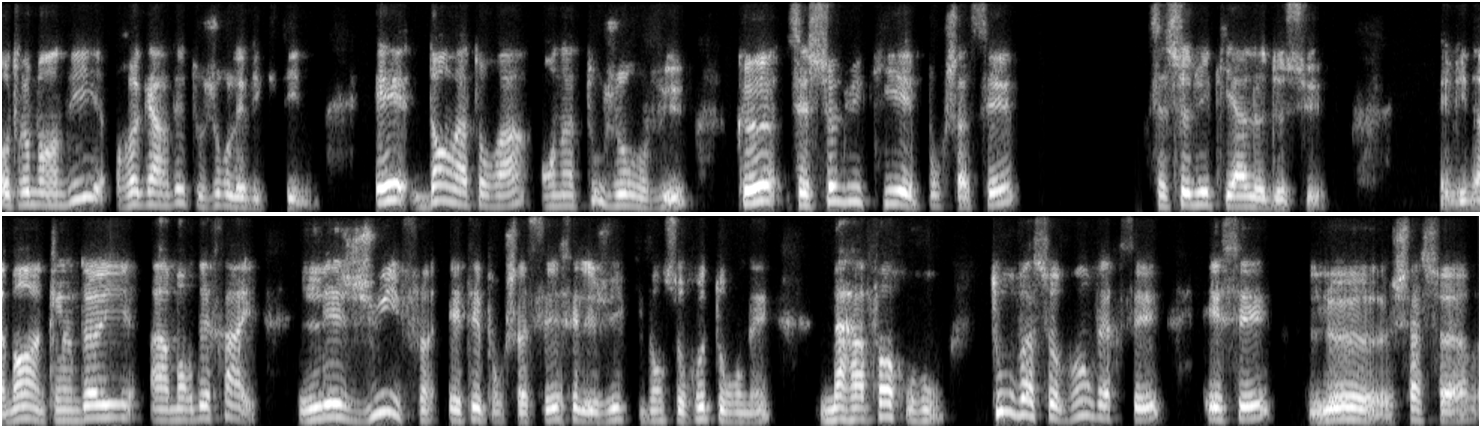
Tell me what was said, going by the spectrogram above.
Autrement dit, regardez toujours les victimes. Et dans la Torah, on a toujours vu que c'est celui qui est pourchassé, c'est celui qui a le dessus. évidemment un clin d'œil à Mordechai. Les Juifs étaient pourchassés, c'est les Juifs qui vont se retourner. Tout va se renverser et c'est le chasseur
